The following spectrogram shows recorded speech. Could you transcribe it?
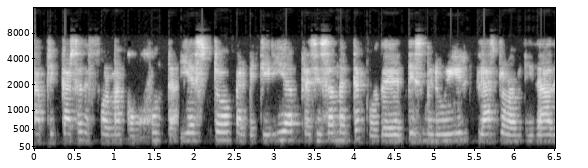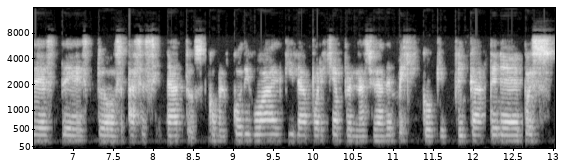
aplicarse de forma conjunta y esto permitiría precisamente poder disminuir la las probabilidades de estos asesinatos, como el código Águila, por ejemplo, en la Ciudad de México, que implica tener pues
